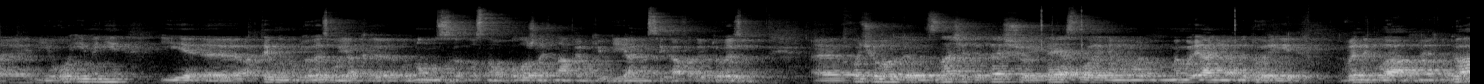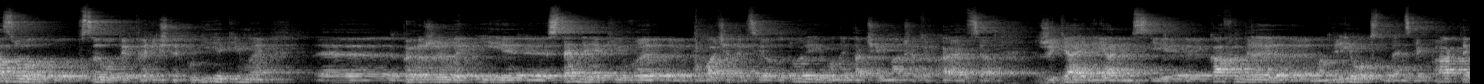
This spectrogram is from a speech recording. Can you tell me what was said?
е, його імені, і е, активному туризму як е, одному з основоположних напрямків діяльності кафедри туризму. Хочу відзначити те, що ідея створення меморіальної аудиторії виникла одразу в силу тих трагічних подій, які ми пережили, і стенди, які ви побачите в цій аудиторії, вони так чи інакше торкаються життя і діяльності е, кафедри, е, мандрівок, студентських практик,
